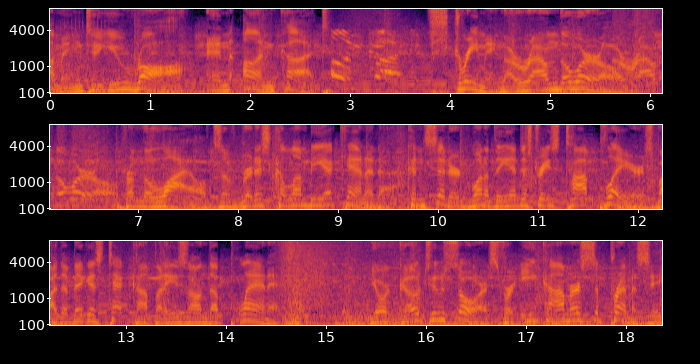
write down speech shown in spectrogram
Coming to you raw and uncut. Uncut. Streaming around the world. Around the world. From the wilds of British Columbia, Canada. Considered one of the industry's top players by the biggest tech companies on the planet. Your go to source for e commerce supremacy.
